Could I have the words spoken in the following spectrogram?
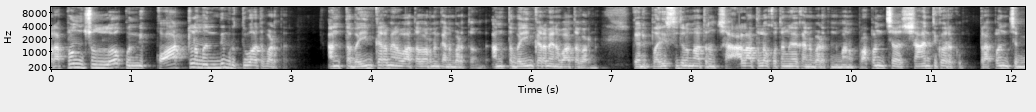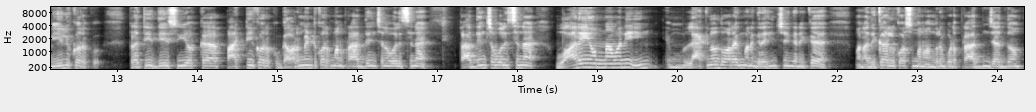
ప్రపంచంలో కొన్ని కోట్ల మంది మృత్యువాత పడతారు. అంత భయంకరమైన వాతావరణం కనబడుతుంది. అంత భయంకరమైన వాతావరణం. కానీ పరిస్థితులు మాత్రం చాలా అతలకుతంగా కనబడుతుంది. మనం ప్రపంచ శాంతి కొరకు ప్రపంచ మేలు కొరకు ప్రతి దేశం యొక్క పార్టీ కొరకు గవర్నమెంట్ కొరకు మనం ప్రార్థించవలసిన ప్రార్థించవలసిన వారే ఉన్నామని లేఖనాల ద్వారా మనం గ్రహించాం కనుక మన అధికారుల కోసం మనం అందరం కూడా ప్రార్థన చేద్దాం.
